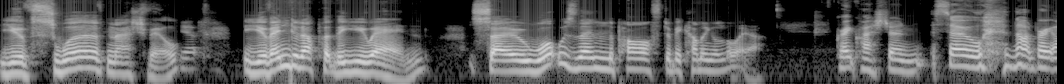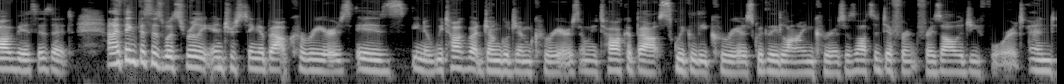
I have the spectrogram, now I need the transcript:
you've swerved Nashville, yep. you've ended up at the UN so, what was then the path to becoming a lawyer? Great question. So, not very obvious, is it? And I think this is what's really interesting about careers is, you know, we talk about jungle gym careers and we talk about squiggly careers, squiggly line careers. There's lots of different phraseology for it. And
